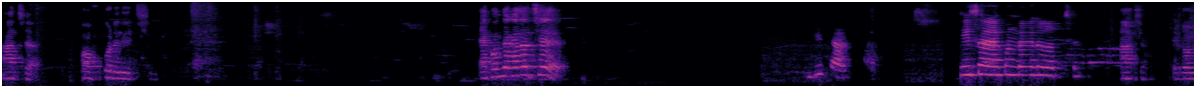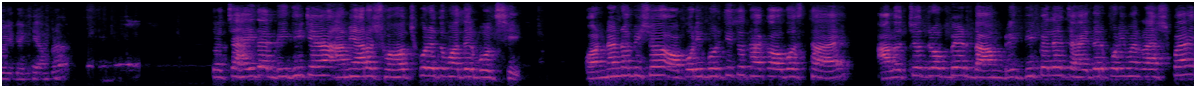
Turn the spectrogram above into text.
আচ্ছা অফ করে দিচ্ছি। এখন দেখা যাচ্ছে? জি স্যার। জি স্যার এখন দেখা যাচ্ছে। আচ্ছা এভাবেই দেখি আমরা। তো চাহিদা বিধিটা আমি আরও সহজ করে তোমাদের বলছি। অন্যান্য বিষয় অপরিবর্তিত থাকা অবস্থায় আলোচ্য দ্রব্যের দাম বৃদ্ধি পেলে চাহিদার পরিমাণ হ্রাস পায়।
